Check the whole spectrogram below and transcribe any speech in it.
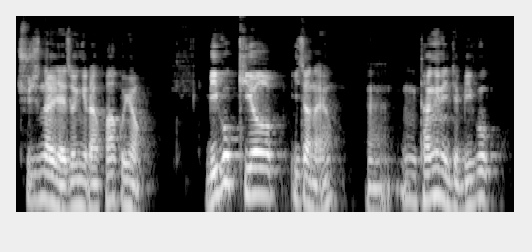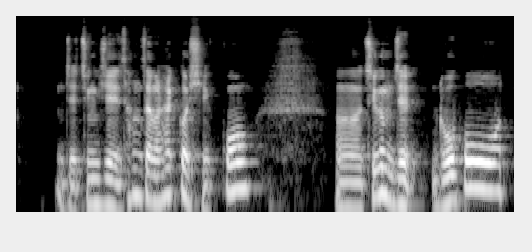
추진할 예정이라고 하고요. 미국 기업이잖아요. 네, 음, 당연히 이제 미국 이제 증시에 상장을 할 것이 있고, 어, 지금 이제 로봇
